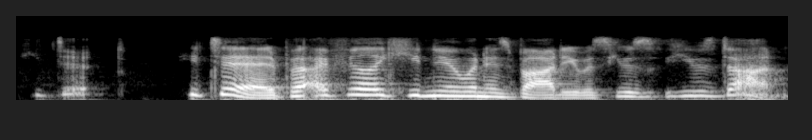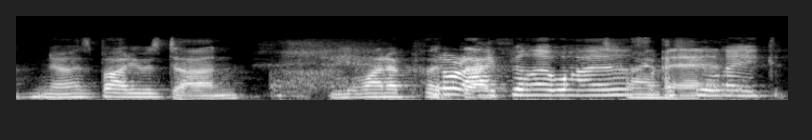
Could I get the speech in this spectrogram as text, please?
he did. He did, but I feel like he knew when his body was he was he was done. You know, his body was done. You want to put You know what that, I feel it was? time I feel in. like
